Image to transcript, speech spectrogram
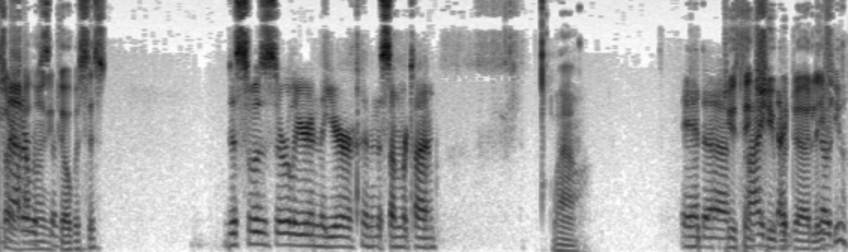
sorry, how long ago was this? this was earlier in the year, in the summertime. Wow. And uh, Do you think I- she I- would uh, you know, leave you?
